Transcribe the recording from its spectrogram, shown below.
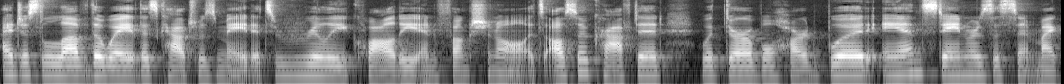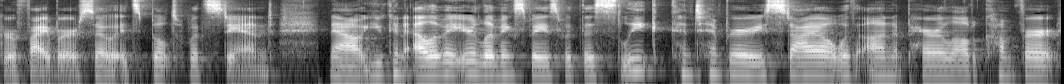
I just love the way this couch was made. It's really quality and functional. It's also crafted with durable hardwood and stain resistant microfiber, so it's built to withstand. Now, you can elevate your living space with this sleek contemporary style with unparalleled comfort.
